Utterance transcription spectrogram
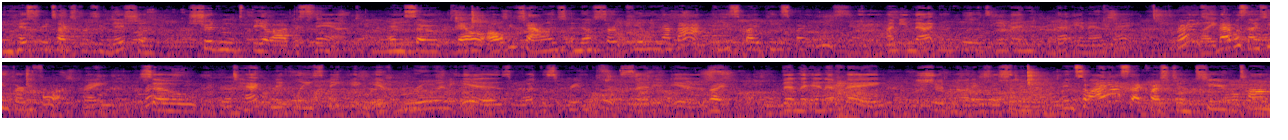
in history, text, or tradition shouldn't be allowed to stand. And so they'll all be challenged, and they'll start peeling that back piece by piece by piece. I mean, that includes even the NFA. Right. Like- that was 1934. right? So, technically speaking, if Bruen is what the Supreme Court said it is, Right. then the NFA should not exist anymore. So I asked that question to Tom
